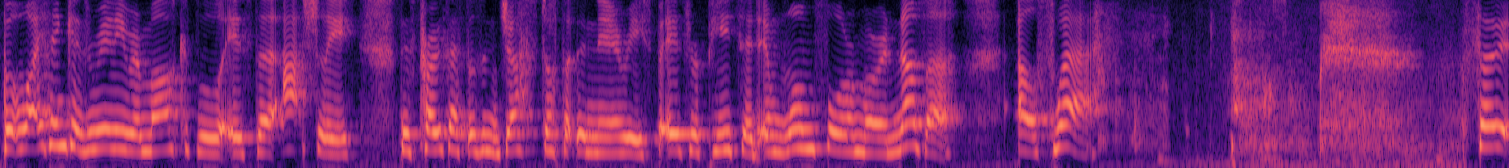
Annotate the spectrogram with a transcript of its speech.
But what I think is really remarkable is that actually this process doesn't just stop at the Near East, but is repeated in one form or another elsewhere. So,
